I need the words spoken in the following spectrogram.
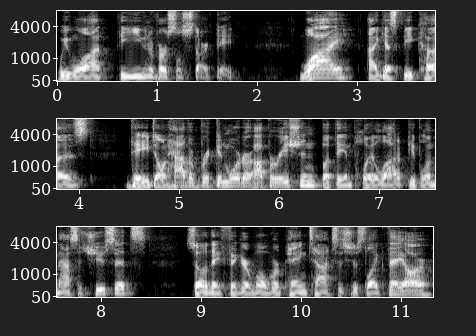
we want the universal start date. Why? I guess because they don't have a brick and mortar operation, but they employ a lot of people in Massachusetts. So they figure, well, we're paying taxes just like they are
